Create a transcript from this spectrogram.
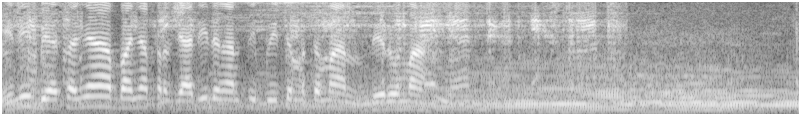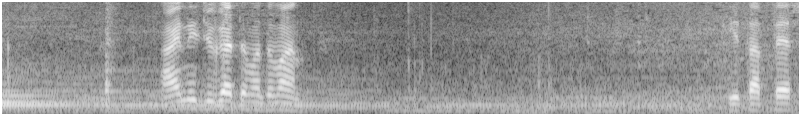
Nah ini biasanya banyak terjadi dengan TV teman-teman Di rumah. Nah ini juga teman-teman. Kita tes.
